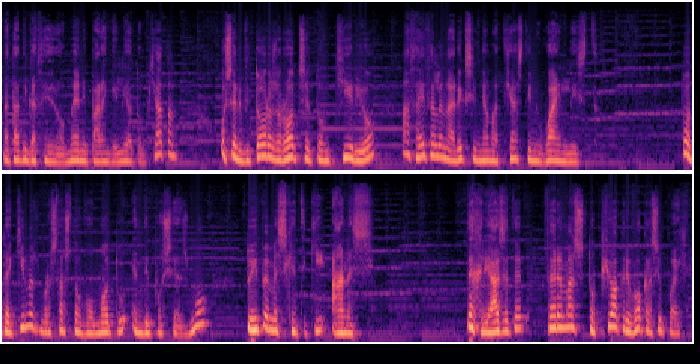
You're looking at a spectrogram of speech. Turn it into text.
Μετά την καθιερωμένη παραγγελία των πιάτων ο σερβιτόρος ρώτησε τον κύριο αν θα ήθελε να ρίξει μια ματιά στην wine list. Τότε εκείνος μπροστά στο βωμό του εντυπωσιασμού του είπε με σχετική άνεση «Δεν χρειάζεται, φέρε μας το πιο ακριβό κρασί που έχετε».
